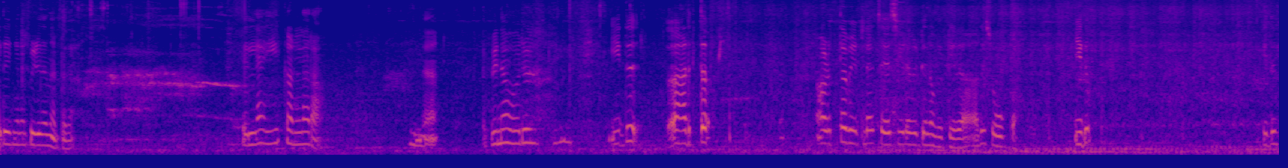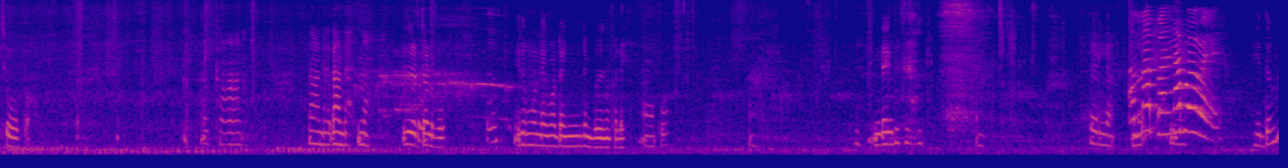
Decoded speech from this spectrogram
ഇതിങ്ങനെ പിഴുത നട്ടതാ. എല്ലാം ഈ കളറാ. പിന്നെ പിന്നെ ഒരു ഇത് അടുത്ത അടുത്ത വീട്ടിലെ ചേച്ചിയുടെ വീട്ടിൽ നിന്ന് കിട്ടിയതാണ് അത് ചുവപ്പാണ് ഇതും ഇതും ചുവപ്പാണ് ദാണ്ട ദാണ്ട എന്നാ ഇത് എടുത്തോണ്ട് പോ. ഇതും കൊണ്ട് എങ്ങോട്ടെങ്കിലും പോയി കളി ആ പോ. എന്തെങ്കിലും ഇതല്ല. ഇതും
